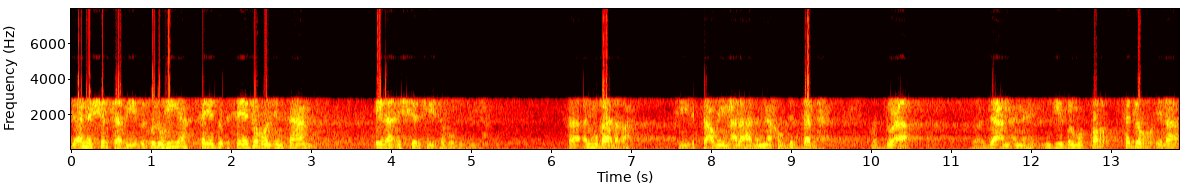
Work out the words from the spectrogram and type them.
لأن الشرك في الألوهية سيجر الإنسان إلى الشرك في الربوبية. فالمبالغة في التعظيم على هذا النحو بالذبح والدعاء وزعم أنه يجيب المضطر تجر إلى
